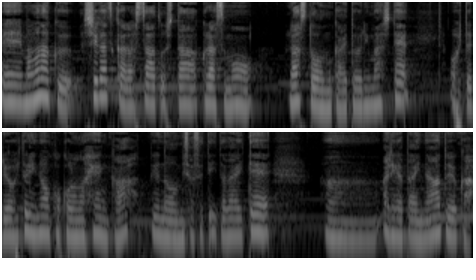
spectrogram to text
えー、間もなく4月からスタートしたクラスもラストを迎えておりましてお一人お一人の心の変化というのを見させていただいてうんありがたいなというか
